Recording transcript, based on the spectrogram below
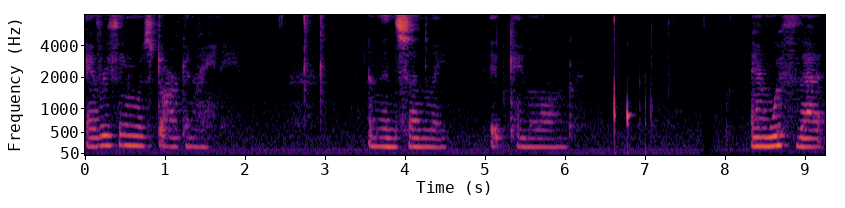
Everything was dark and rainy. And then suddenly, it came along. And with that,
